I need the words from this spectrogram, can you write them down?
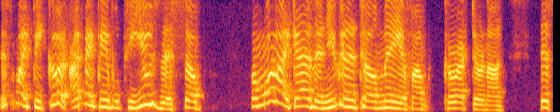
this might be good. I might be able to use this. So, from what I gather, and you're going to tell me if I'm correct or not, this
